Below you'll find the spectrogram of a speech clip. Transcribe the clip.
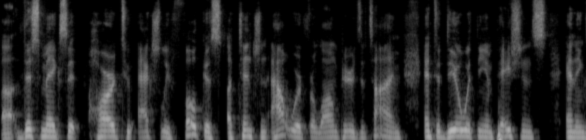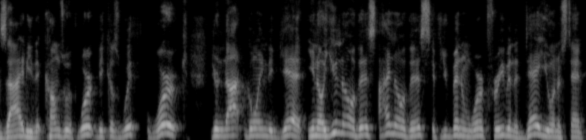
Uh, this makes it hard to actually focus attention outward for long periods of time and to deal with the impatience and anxiety that comes with work because with work you're not going to get you know you know this i know this. If you've been in work for even a day you understand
